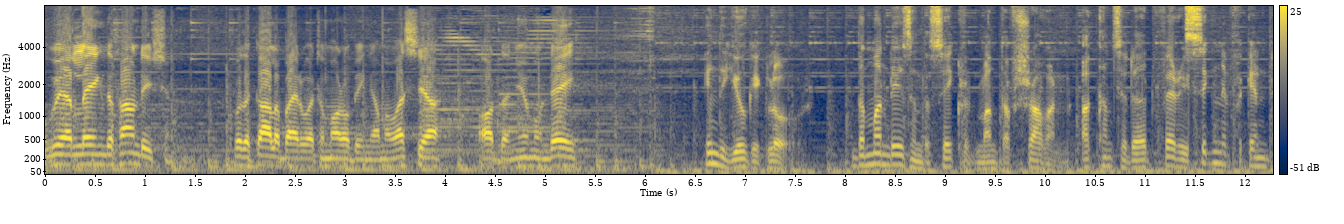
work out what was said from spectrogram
We are laying the foundation for the Kala Bhairava tomorrow being Amavasya or the new moon day. In the yogic lore, the Mondays in the sacred month of Shravan are considered very significant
